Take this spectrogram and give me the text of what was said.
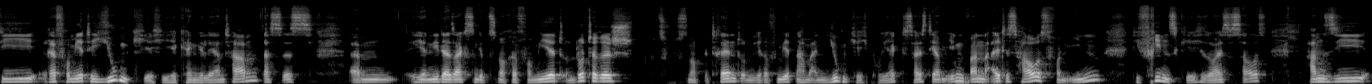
die reformierte Jugendkirche hier kennengelernt haben. Das ist, ähm, hier in Niedersachsen gibt es noch reformiert und lutherisch ist noch getrennt und die Reformierten haben ein Jugendkirchprojekt. Das heißt, die haben irgendwann ein altes Haus von ihnen, die Friedenskirche, so heißt das Haus, haben sie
